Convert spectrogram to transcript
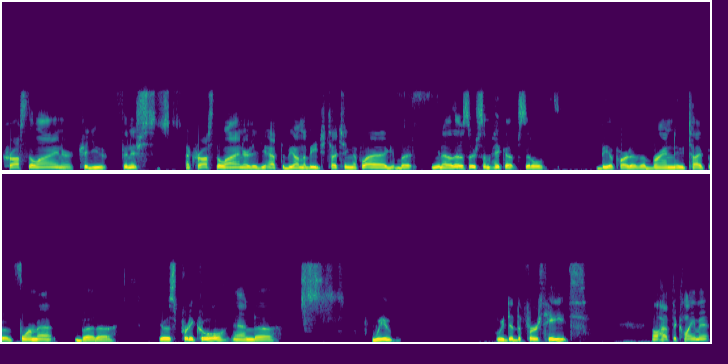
cross the line or could you finish across the line or did you have to be on the beach touching the flag but you know those are some hiccups that'll be a part of a brand new type of format but uh, it was pretty cool and uh, we we did the first heats. I'll have to claim it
